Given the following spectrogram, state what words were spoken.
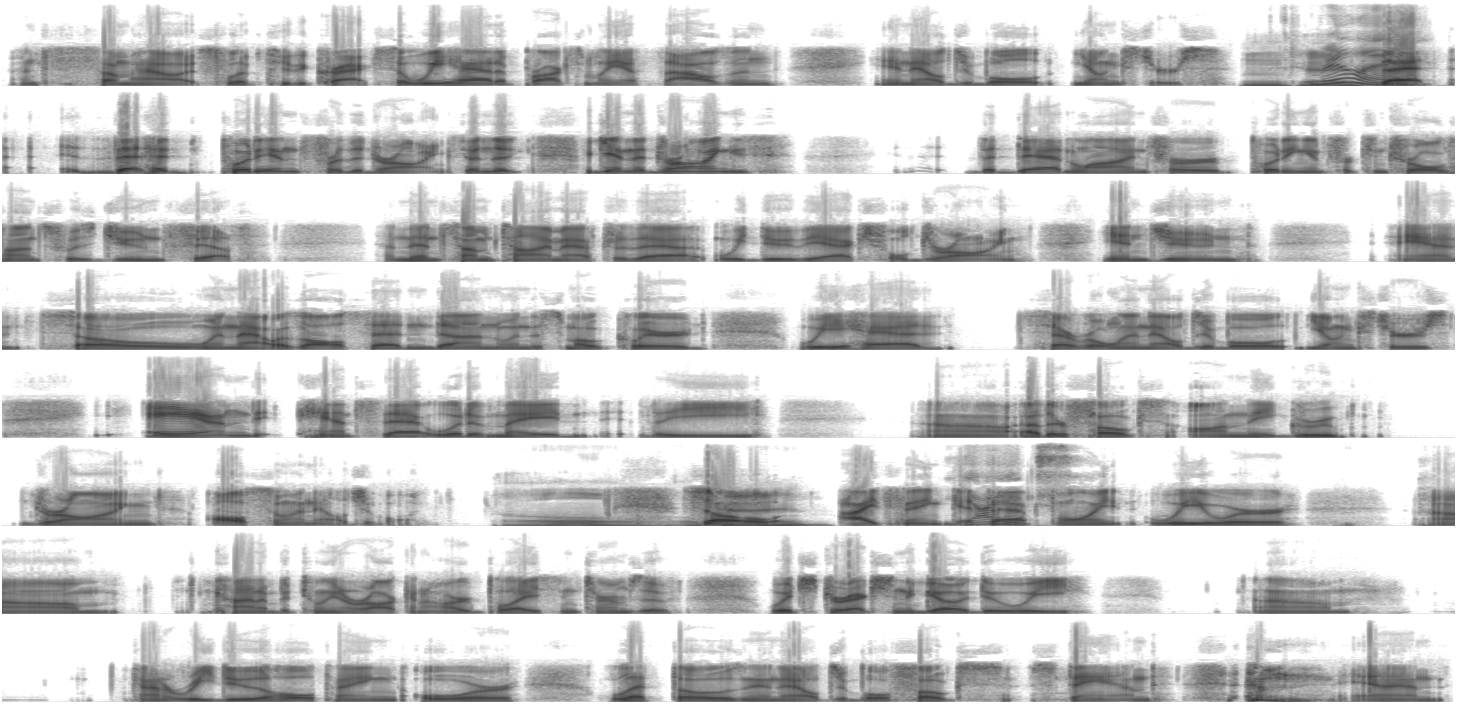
and somehow it slipped through the cracks. So we had approximately a thousand ineligible youngsters Okay. Really? that that had put in for the drawings. And the, again, the drawings, the deadline for putting in for controlled hunts was June 5th. And then sometime after that, we do the actual drawing in June. And so when that was all said and done, when the smoke cleared, we had several ineligible youngsters. And hence that would have made the uh, other folks on the group drawing also ineligible. Oh. Okay. So I think at that point we were um, kind of between a rock and a hard place in terms of which direction to go. Do we um, kind of redo the whole thing or let those ineligible folks stand? and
